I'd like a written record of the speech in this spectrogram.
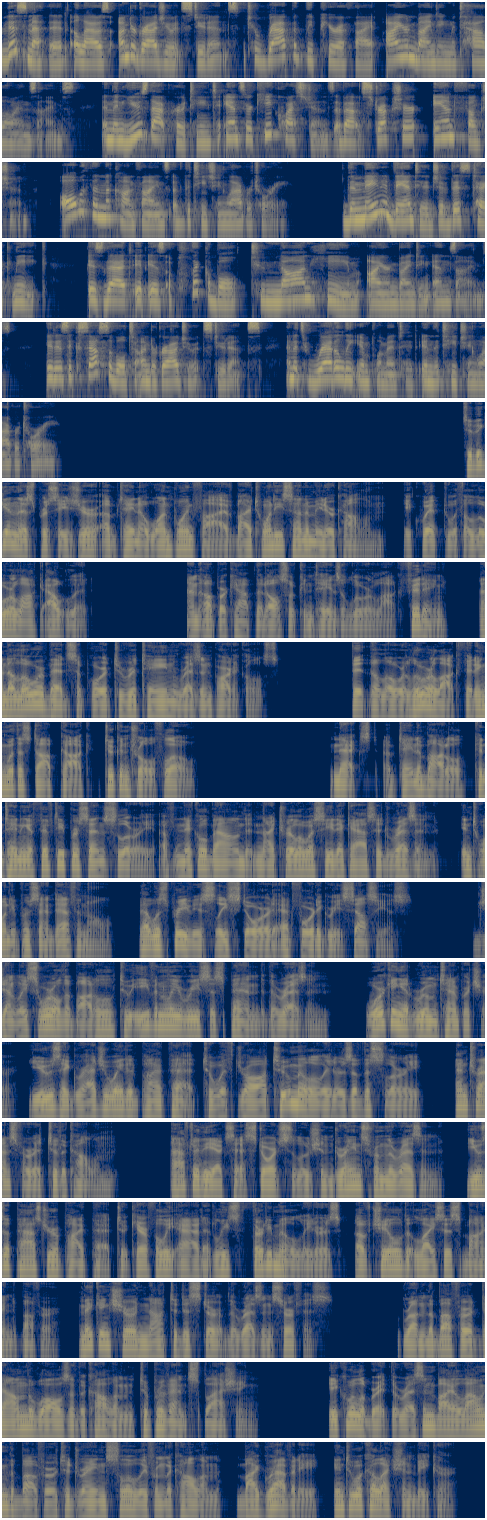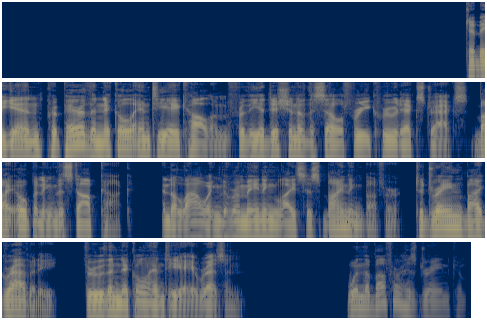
This method allows undergraduate students to rapidly purify iron binding metalloenzymes and then use that protein to answer key questions about structure and function, all within the confines of the teaching laboratory. The main advantage of this technique is that it is applicable to non heme iron binding enzymes. It is accessible to undergraduate students, and it's readily implemented in the teaching laboratory. To begin this procedure, obtain a 1.5 by 20 centimeter column equipped with a Luer lock outlet, an upper cap that also contains a Luer lock fitting, and a lower bed support to retain resin particles. Fit the lower Luer lock fitting with a stopcock to control flow. Next, obtain a bottle containing a 50% slurry of nickel-bound nitriloacetic acid resin in 20% ethanol that was previously stored at 4 degrees Celsius. Gently swirl the bottle to evenly resuspend the resin. Working at room temperature, use a graduated pipette to withdraw 2 milliliters of the slurry and transfer it to the column. After the excess storage solution drains from the resin, use a Pasteur pipette to carefully add at least 30 milliliters of chilled lysis bind buffer, making sure not to disturb the resin surface. Run the buffer down the walls of the column to prevent splashing. Equilibrate the resin by allowing the buffer to drain slowly from the column by gravity into a collection beaker. To begin, prepare the nickel NTA column for the addition of the cell-free crude extracts by opening the stopcock and allowing the remaining lysis binding buffer to drain by gravity through the nickel NTA resin. When the buffer has drained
